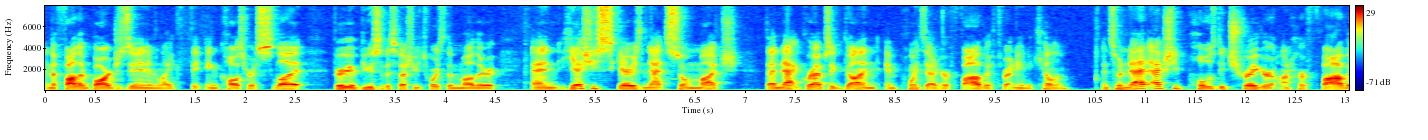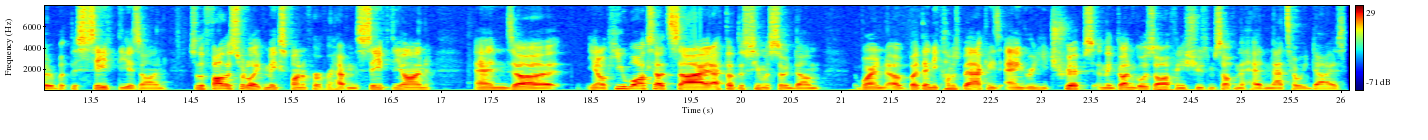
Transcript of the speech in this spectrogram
and the father barges in and like th- and calls her a slut. Very abusive, especially towards the mother. And he actually scares Nat so much that Nat grabs a gun and points at her father, threatening to kill him. And so Nat actually pulls the trigger on her father, but the safety is on. So the father sort of like makes fun of her for having the safety on, and uh, you know, he walks outside. I thought this scene was so dumb. When, uh, but then he comes back and he's angry and he trips and the gun goes off and he shoots himself in the head and that's how he dies.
